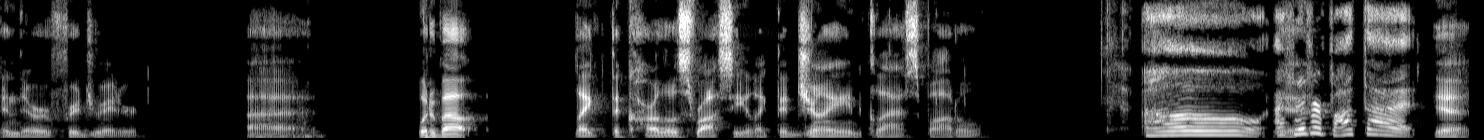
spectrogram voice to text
in their refrigerator. Uh, what about like the Carlos Rossi, like the giant glass bottle? Oh, I've Yeah. never bought that. Yeah,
